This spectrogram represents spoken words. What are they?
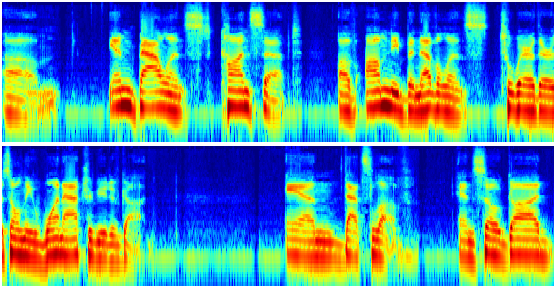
um, imbalanced concept of omnibenevolence to where there is only one attribute of God, and that's love. And so God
